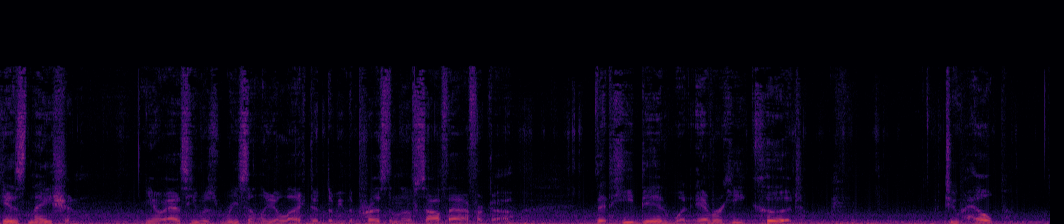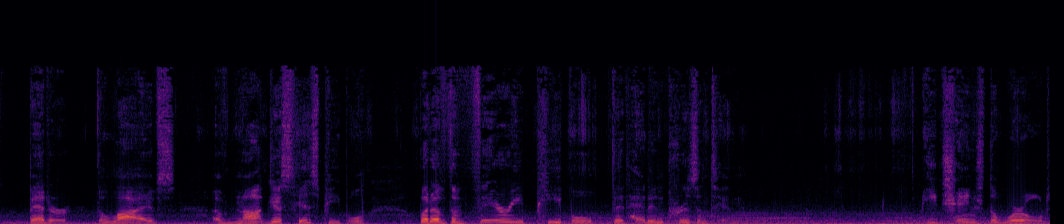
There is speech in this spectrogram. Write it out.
his nation. You know, as he was recently elected to be the president of South Africa, that he did whatever he could to help better the lives of not just his people, but of the very people that had imprisoned him. He changed the world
